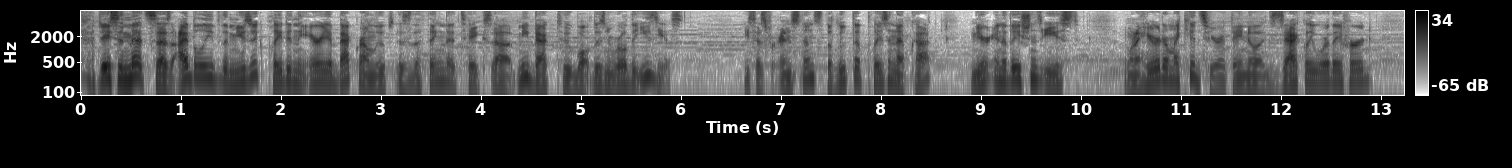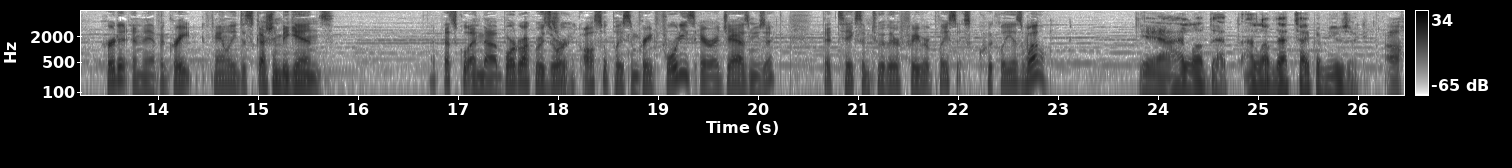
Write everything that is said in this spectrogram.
Jason Metz says, I believe the music played in the area background loops is the thing that takes uh, me back to Walt Disney World the easiest. He says, for instance, the loop that plays in Epcot near Innoventions East, when I hear it or my kids hear it, they know exactly where they've heard heard it and they have a great family discussion begins. That's cool. And the Boardwalk Resort also plays some great 40s era jazz music that takes them to their favorite places quickly as well. Yeah, I love that. I love that type of music. Oh,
